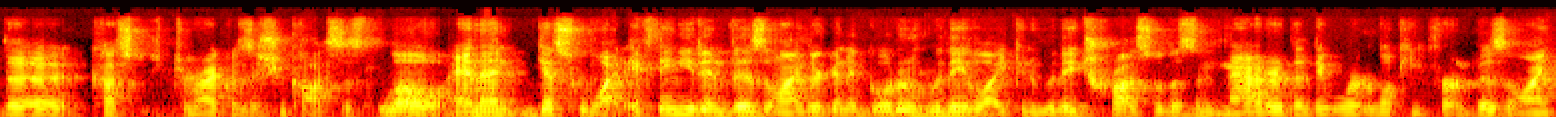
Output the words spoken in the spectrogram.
the customer acquisition cost is low. And then guess what? If they need Invisalign, they're going to go to who they like and who they trust. So it doesn't matter that they were looking for Invisalign.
